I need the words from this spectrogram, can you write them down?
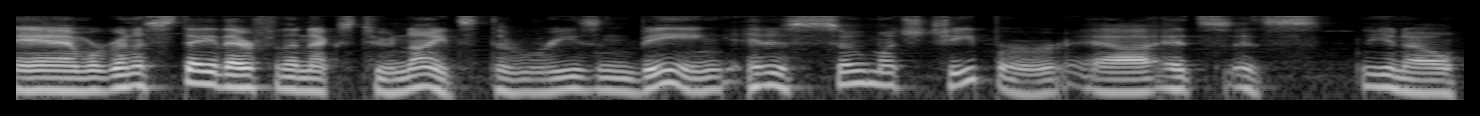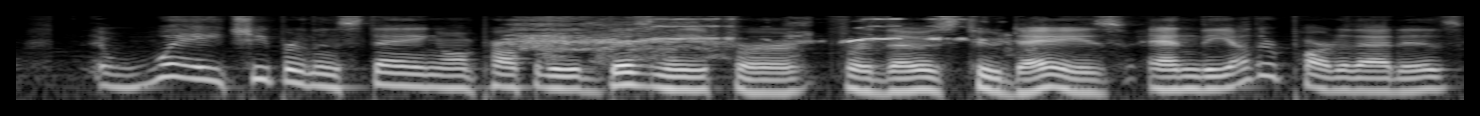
and we're going to stay there for the next two nights. The reason being, it is so much cheaper. Uh, it's, it's, you know, way cheaper than staying on property at Disney for for those two days. And the other part of that is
